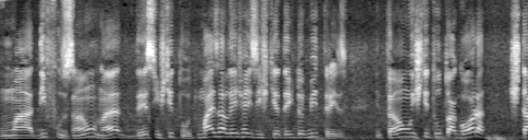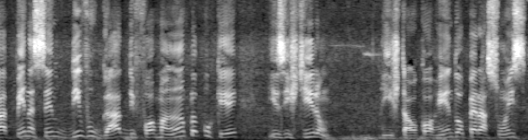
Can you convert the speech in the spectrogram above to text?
uma difusão né, desse instituto. Mas a lei já existia desde 2013. Então, o instituto agora está apenas sendo divulgado de forma ampla porque existiram e está ocorrendo operações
